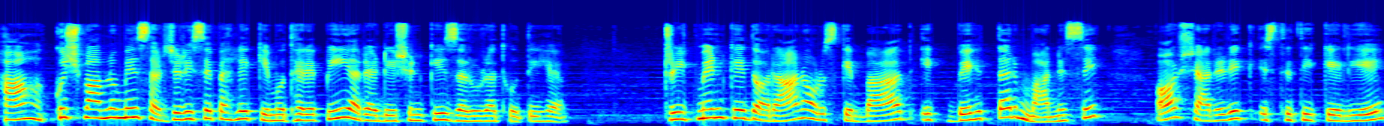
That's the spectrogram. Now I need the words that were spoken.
हाँ कुछ मामलों में सर्जरी से पहले कीमोथेरेपी या रेडिएशन की ज़रूरत होती है। ट्रीटमेंट के दौरान और उसके बाद एक बेहतर मानसिक और शारीरिक स्थिति के लिए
